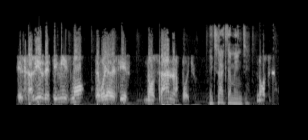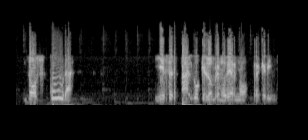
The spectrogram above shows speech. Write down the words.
El salir de ti mismo, te voy a decir, nos sana apoyo, Exactamente. nos, nos cura. Y eso es algo que el hombre moderno requerimos.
